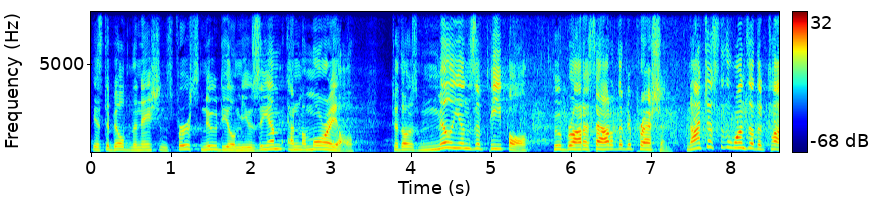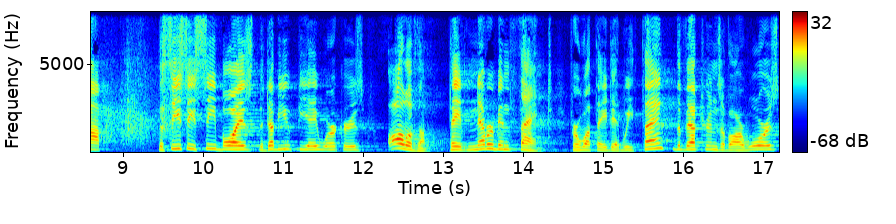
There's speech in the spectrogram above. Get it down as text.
is to build the nation's first New Deal museum and memorial to those millions of people who brought us out of the Depression, not just to the ones at the top, the CCC boys, the WPA workers, all of them. They've never been thanked for what they did. We thank the veterans of our wars.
